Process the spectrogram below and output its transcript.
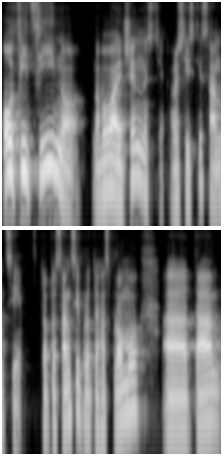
офіційно набувають чинності російські санкції, тобто санкції проти Газпрому е, та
